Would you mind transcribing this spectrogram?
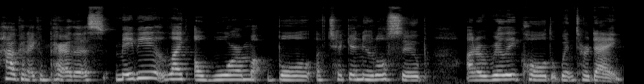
how can I compare this? Maybe like a warm bowl of chicken noodle soup on a really cold winter day.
